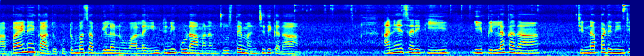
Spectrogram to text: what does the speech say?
అబ్బాయినే కాదు కుటుంబ సభ్యులను వాళ్ళ ఇంటిని కూడా మనం చూస్తే మంచిది కదా? అనేసరికి ఈ పిల్ల కదా చిన్నప్పటి నుంచి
